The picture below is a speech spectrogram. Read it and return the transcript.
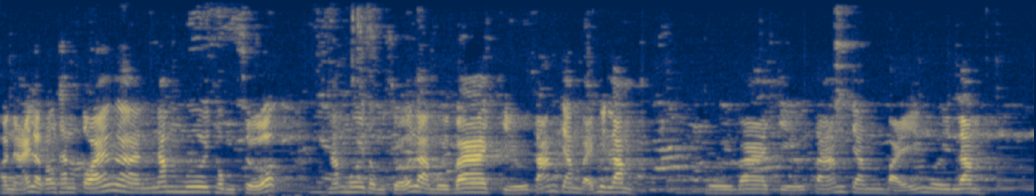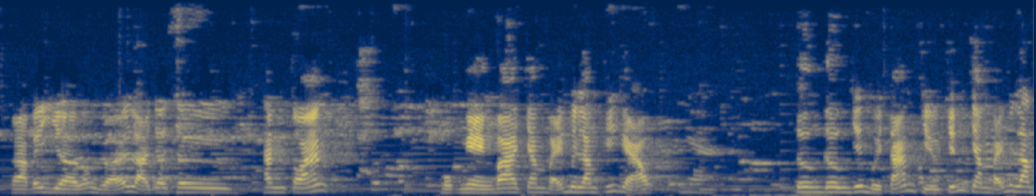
hồi nãy là con thanh toán à, 50 thùng sữa. 50 thùng sữa là 13 triệu 875 13 triệu 875 và bây giờ con gửi lại cho sư thanh toán 1.375 kg gạo. Dạ tương đương với 18 triệu 975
